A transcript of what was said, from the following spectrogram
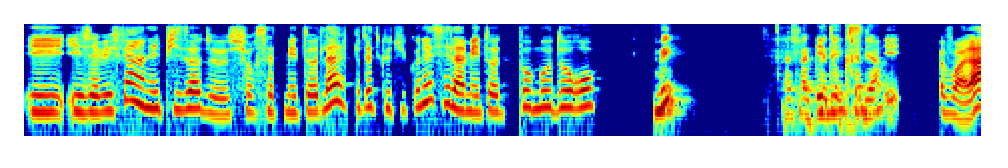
Et, j'avais fait un épisode sur cette méthode-là. Peut-être que tu connais, c'est la méthode Pomodoro. Oui, ah, je la connais très bien. Voilà,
